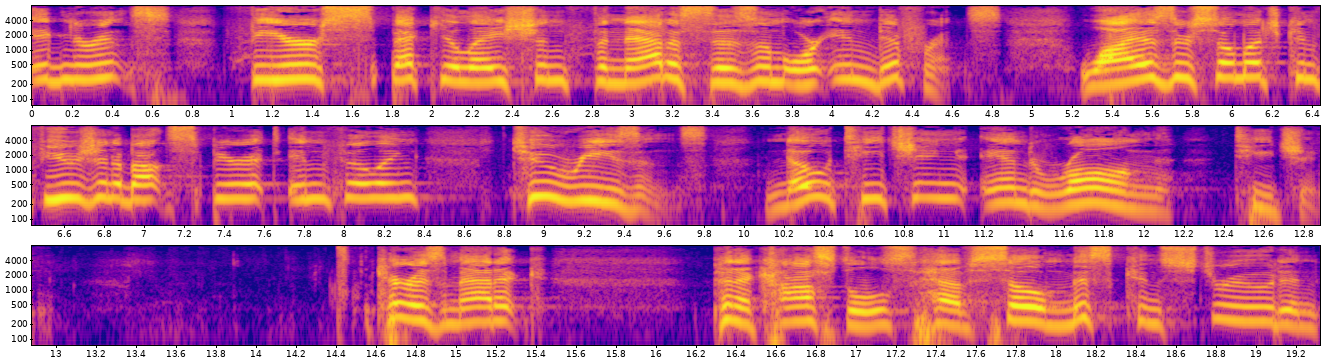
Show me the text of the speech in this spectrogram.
ignorance, fear, speculation, fanaticism, or indifference. Why is there so much confusion about spirit infilling? Two reasons no teaching and wrong teaching. Charismatic Pentecostals have so misconstrued and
